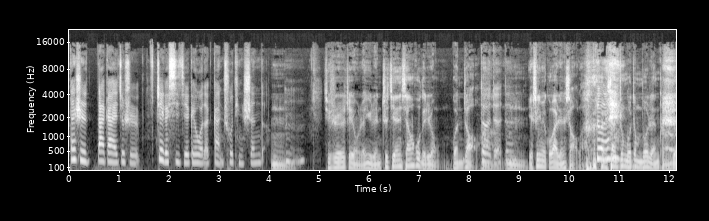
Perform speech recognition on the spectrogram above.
但是大概就是这个细节给我的感触挺深的。嗯嗯。其实这种人与人之间相互的这种关照，对对对，嗯，也是因为国外人少了，对，像中国这么多人，可能就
